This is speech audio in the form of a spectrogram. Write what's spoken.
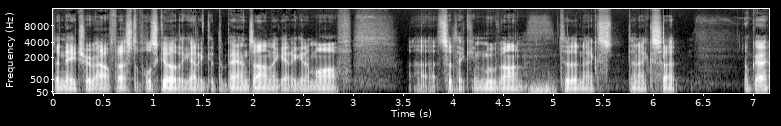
the nature of how festivals go, they got to get the bands on, they got to get them off, uh, so they can move on to the next the next set. okay,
